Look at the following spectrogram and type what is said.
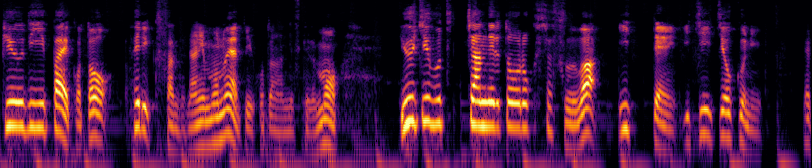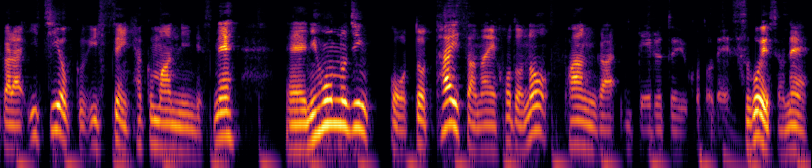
ピューディーパイことフェリックスさんって何者やということなんですけども、YouTube チャンネル登録者数は1.11億人。だから1億1100万人ですね。えー、日本の人口と大差ないほどのファンがいているということで、すごいですよね。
